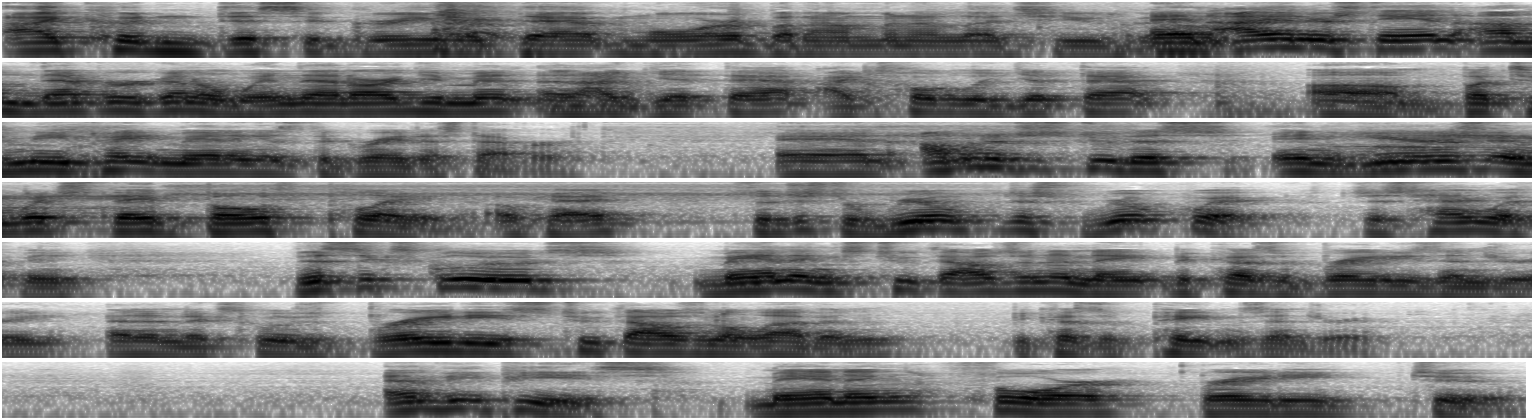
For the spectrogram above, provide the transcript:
I couldn't disagree with that more, but I'm going to let you go. And I understand I'm never going to win that argument, and I get that. I totally get that. Um, but to me, Peyton Manning is the greatest ever. And I'm going to just do this in years in which they both played. Okay, so just a real, just real quick, just hang with me. This excludes Manning's 2008 because of Brady's injury, and it excludes Brady's 2011 because of Peyton's injury. MVPs: Manning four, Brady two.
